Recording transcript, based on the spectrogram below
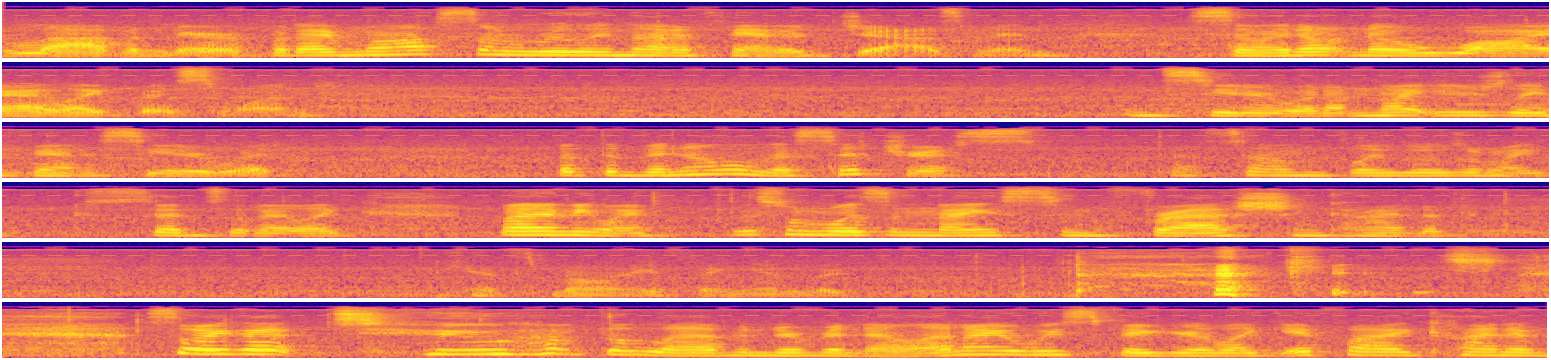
lavender. But I'm also really not a fan of jasmine, so I don't know why I like this one. And cedarwood. I'm not usually a fan of cedarwood. But the vanilla and the citrus, that sounds like those are my scents that I like. But anyway, this one was nice and fresh and kind of... I can't smell anything in the package. So I got two of the lavender vanilla, and I always figure, like, if I kind of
